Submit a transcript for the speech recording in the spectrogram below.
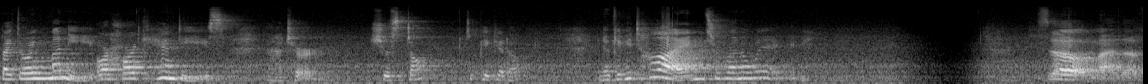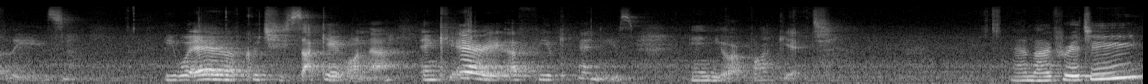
by throwing money or hard candies at her. She'll stop to pick it up, and it'll give you time to run away. So, my lovelies, beware of Kuchisake Onna and carry a few candies in your pocket. Am I pretty?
